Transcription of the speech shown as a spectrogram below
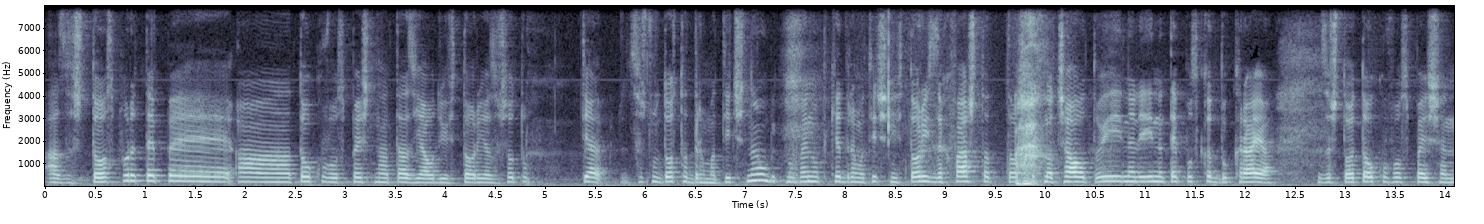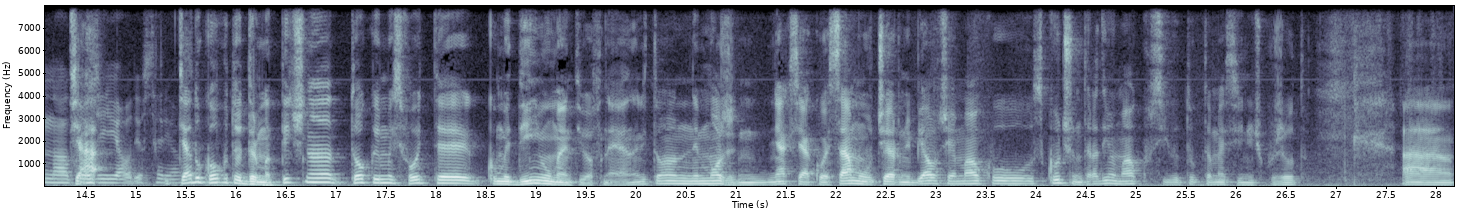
А защо според теб е а, толкова успешна тази аудиоистория? Защото тя е всъщност доста драматична. Обикновено такива драматични истории захващат още в началото и нали, не те пускат до края. Защо е толкова успешен на тя, този аудиосериал? Тя, доколкото е драматична, толкова има и своите комедийни моменти в нея. Нали? То не може. Някакси, ако е само черно и бяло, че е малко скучно. Трябва да има малко сиво тук, там е синичко жълто. А,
